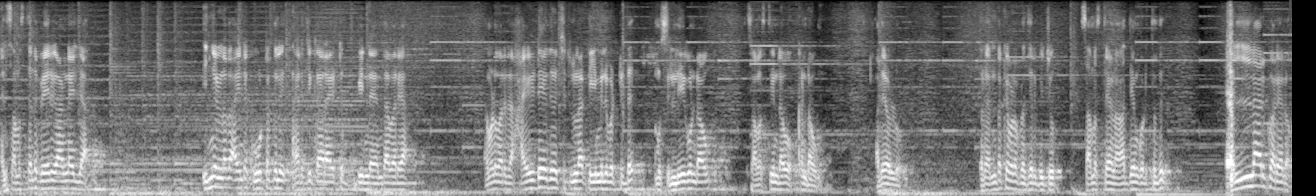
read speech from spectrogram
അതിൽ സമസ്തന്റെ പേര് കാണണേ ഇല്ല ഇനിയുള്ളത് അതിന്റെ കൂട്ടത്തിൽ ഹർജിക്കാരായിട്ട് പിന്നെ എന്താ പറയുക നമ്മൾ പറയുന്നത് ഹൈഡ് ചെയ്ത് വെച്ചിട്ടുള്ള ടീമിൽ പെട്ടിട്ട് മുസ്ലിം ലീഗ് ഉണ്ടാവും സമസ്ത ഉണ്ടാവും ഒക്കെ ഉണ്ടാവും. അതേ ഉള്ളൂ. അവരെന്തൊക്കെ ഇവിടെ പ്രചരിപ്പിച്ചു? സമസ്തയാണ് ആദ്യം കൊടുത്തത്. എല്ലാവർക്കും അറിയാലോ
